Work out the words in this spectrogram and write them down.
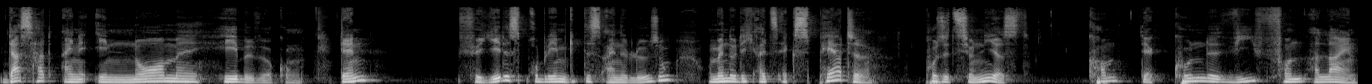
Das hat eine enorme Hebelwirkung. Denn für jedes Problem gibt es eine Lösung und wenn du dich als Experte positionierst, kommt der Kunde wie von allein,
